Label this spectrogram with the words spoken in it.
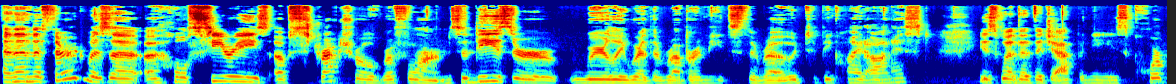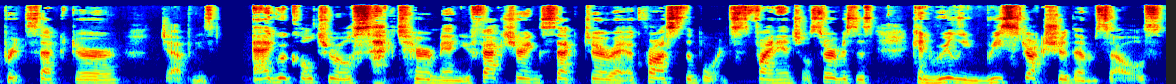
And then the third was a, a, whole series of structural reforms. So these are really where the rubber meets the road, to be quite honest, is whether the Japanese corporate sector, Japanese agricultural sector, manufacturing sector, right, across the boards, financial services can really restructure themselves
